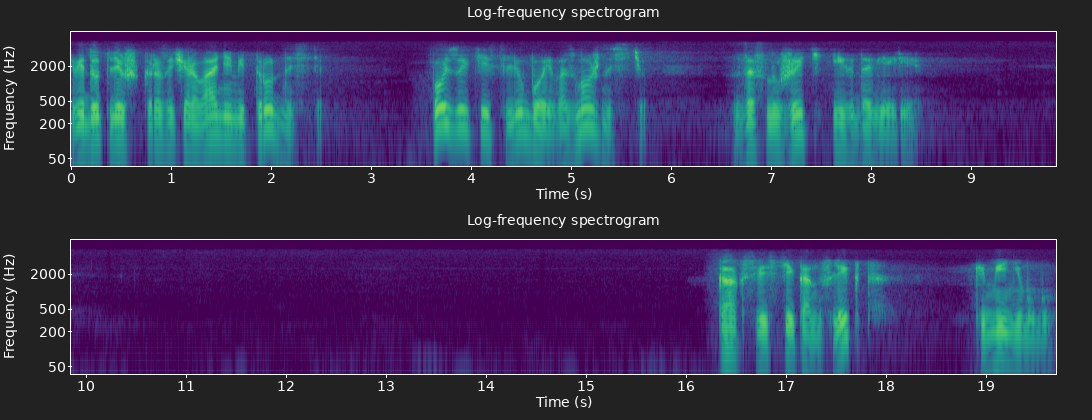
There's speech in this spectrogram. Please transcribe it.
ведут лишь к разочарованиям и трудностям. Пользуйтесь любой возможностью заслужить их доверие. Как свести конфликт к минимуму?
